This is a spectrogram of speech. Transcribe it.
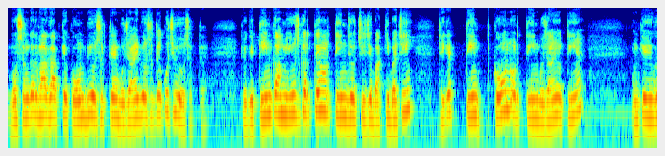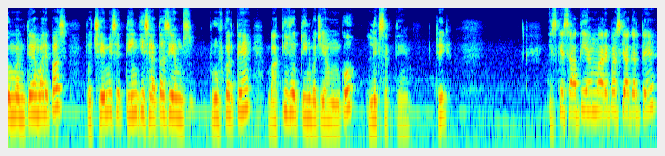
वो संगत भाग आपके कौन भी हो सकते हैं, भुजाएँ भी हो सकते हैं, कुछ भी हो सकता है। क्योंकि तीन का हम यूज़ करते हैं और तीन जो चीज़ें बाकी बची, ठीक है, तीन कौन और तीन भुजाएँ होती हैं, उनके युगम बनते हैं हमारे पास। तो छः में से तीन की सहायता से हम प्रूफ करते हैं, बाकी जो तीन बचे हम उनको लिख सकते हैं। ठीक इसके साथ ही हम हमारे पास क्या करते हैं?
